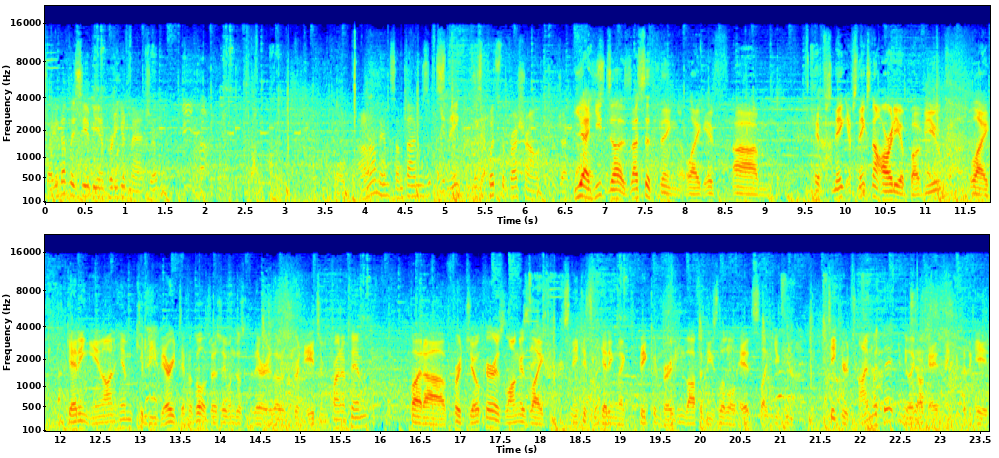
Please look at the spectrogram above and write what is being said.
So I can definitely see it being a pretty good matchup. But I don't know, man. Sometimes Snake just puts the pressure on with the projectiles. Yeah, he does. That's the thing. Like if um, if Snake if Snake's not already above you, like getting in on him can be very difficult, especially when those, there are those grenades in front of him. But uh, for Joker, as long as like Snake isn't getting like big conversions off of these little hits, like you can take your time with it and be like, okay, thank you for the gauge.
